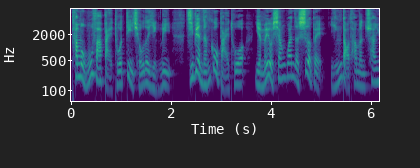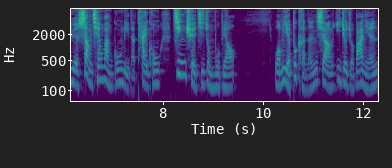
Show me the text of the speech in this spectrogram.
他们无法摆脱地球的引力，即便能够摆脱，也没有相关的设备引导他们穿越上千万公里的太空，精确击中目标。我们也不可能像1998年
